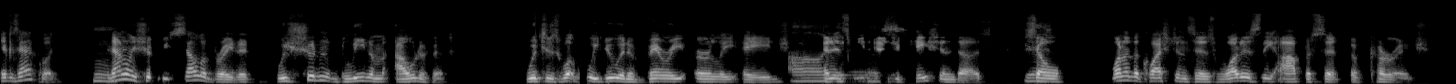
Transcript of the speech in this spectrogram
Exactly. Hmm. Not only should we celebrate it, we shouldn't bleed them out of it, which is what we do at a very early age. Oh, and it's what education does. Yes. So, one of the questions is what is the opposite of courage?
